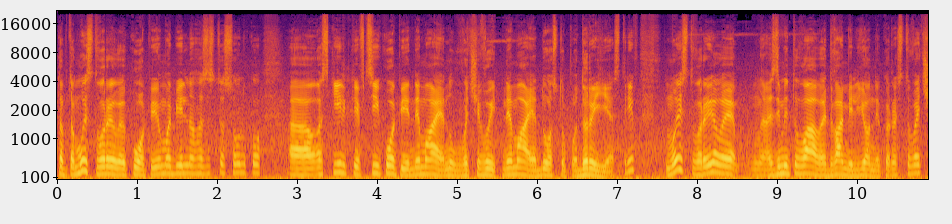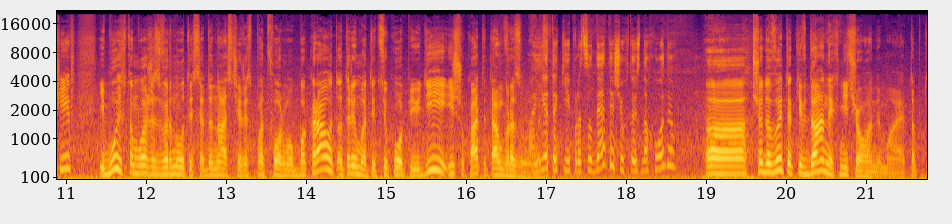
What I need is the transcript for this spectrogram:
Тобто ми створили копію мобільного застосунку, е, оскільки в цій копії немає, ну вочевидь, немає доступу до реєстрів. Ми створили, зімітували 2 мільйони користувачів, і будь-хто може звернутися до нас через платформу Backraut, отримати цю копію дії і шукати там А є такі прецеденти, що хтось знаходив? Щодо витоків даних нічого немає. Тобто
